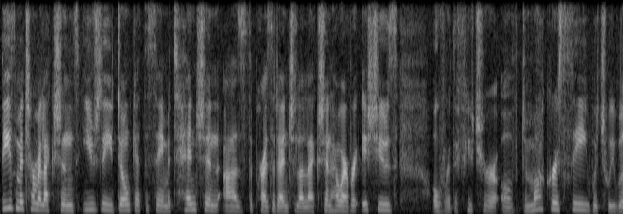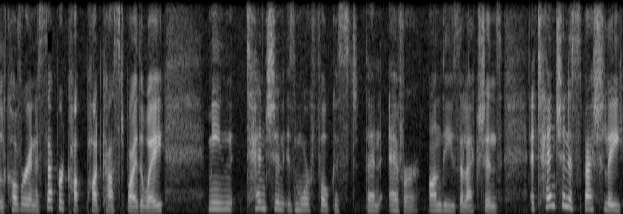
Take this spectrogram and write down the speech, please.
These midterm elections usually don't get the same attention as the presidential election. However, issues over the future of democracy, which we will cover in a separate co- podcast, by the way, mean tension is more focused than ever on these elections. Attention, especially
